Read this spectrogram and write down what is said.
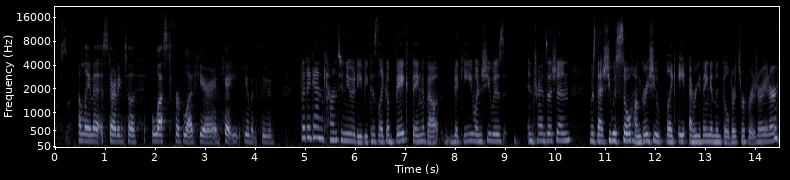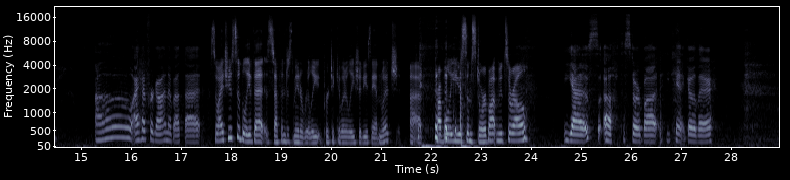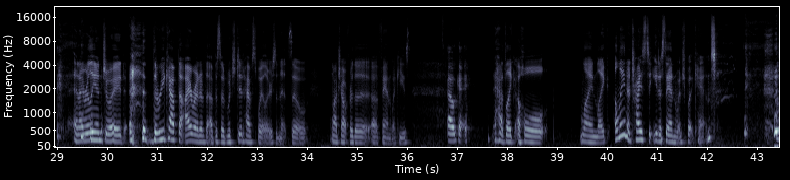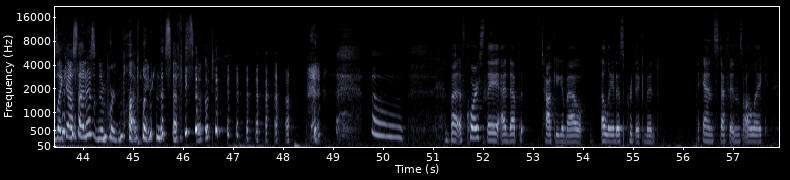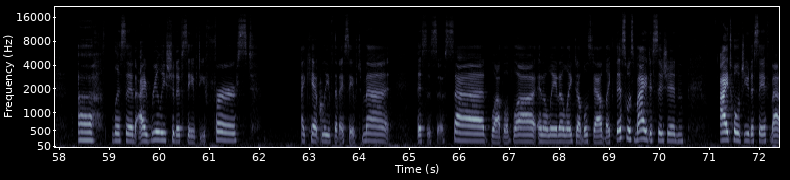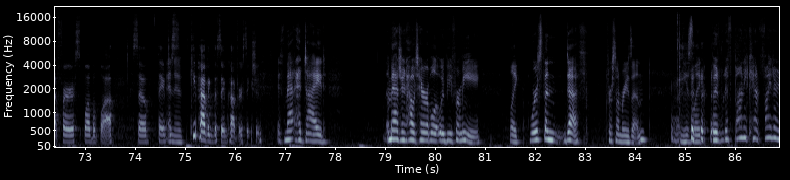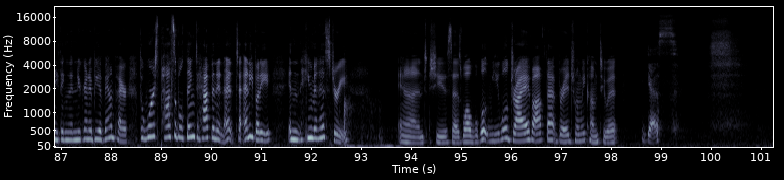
Elena is starting to lust for blood here and can't eat human food. But again, continuity because like a big thing about Vicky when she was in transition was that she was so hungry she like ate everything in the Gilbert's refrigerator. Oh, I had forgotten about that. So I choose to believe that Stefan just made a really particularly shitty sandwich. Uh, probably used some store bought mozzarella. Yes, uh, the store bought. You can't go there. and I really enjoyed the recap that I read of the episode, which did have spoilers in it. So watch out for the uh, fan wikis. Okay. Had like a whole line like Elena tries to eat a sandwich but can't. I was like, yes, that is an important plot point in this episode. but of course, they end up talking about Elena's predicament, and Stefan's all like, uh, listen, I really should have saved you first. I can't believe that I saved Matt. This is so sad, blah, blah, blah. And Elena, like, doubles down, like, this was my decision. I told you to save Matt first, blah, blah, blah. So they just if, keep having the same conversation. If Matt had died, imagine how terrible it would be for me. Like, worse than death for some reason. And he's like, but if Bonnie can't find anything, then you're going to be a vampire. The worst possible thing to happen in, uh, to anybody in human history. And she says, well, well, we will drive off that bridge when we come to it. Yes.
